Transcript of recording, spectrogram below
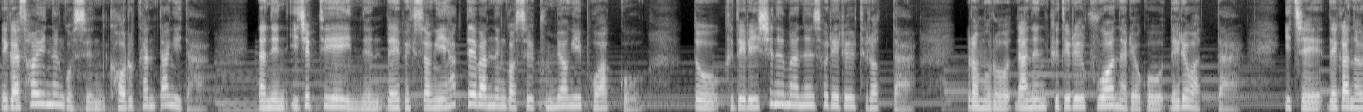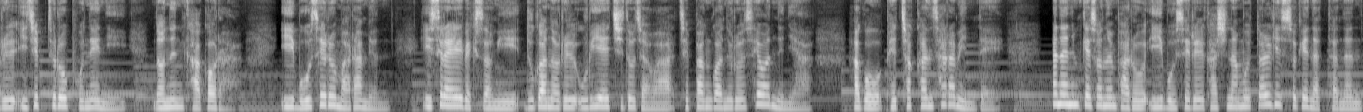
내가 서 있는 곳은 거룩한 땅이다. 나는 이집트에 있는 내 백성이 학대받는 것을 분명히 보았고 또 그들이 신음하는 소리를 들었다. 그러므로 나는 그들을 구원하려고 내려왔다. 이제 내가 너를 이집트로 보내니 너는 가거라. 이 모세로 말하면 이스라엘 백성이 누가 너를 우리의 지도자와 재판관으로 세웠느냐 하고 배척한 사람인데 하나님께서는 바로 이 모세를 가시나무 떨기 속에 나타난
